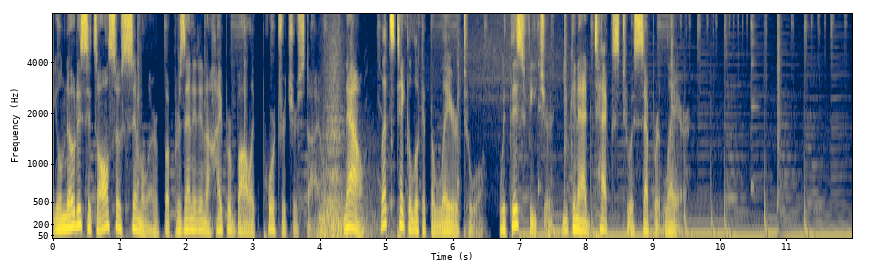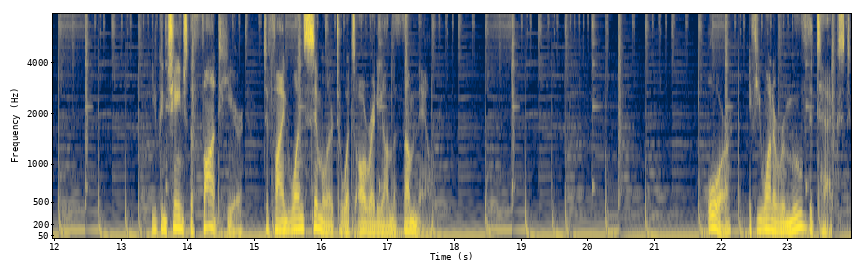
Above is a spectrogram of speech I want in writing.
You'll notice it's also similar, but presented in a hyperbolic portraiture style. Now, let's take a look at the Layer tool. With this feature, you can add text to a separate layer. You can change the font here to find one similar to what's already on the thumbnail. Or, if you want to remove the text,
